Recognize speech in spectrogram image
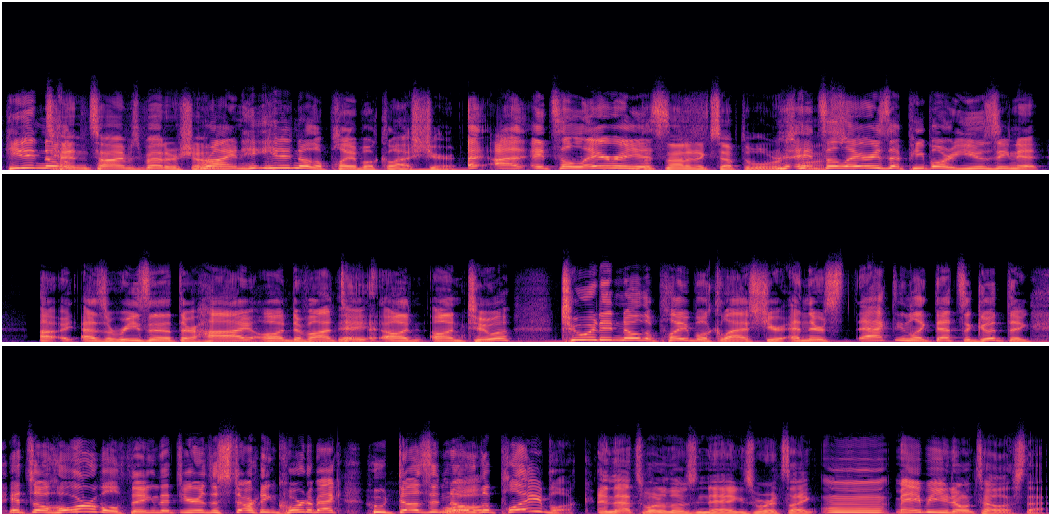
He didn't know ten the, times better, Sean. Ryan, he, he didn't know the playbook last year. it's hilarious. It's not an acceptable response. It's hilarious that people are using it. Uh, as a reason that they're high on DeVante yeah. on on Tua. Tua didn't know the playbook last year, and they're acting like that's a good thing. It's a horrible thing that you're the starting quarterback who doesn't well, know the playbook. And that's one of those negs where it's like, mm, maybe you don't tell us that.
